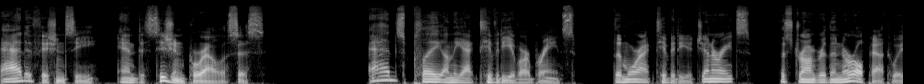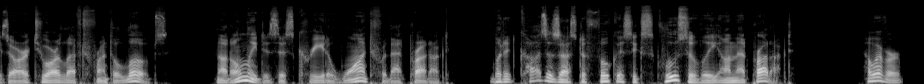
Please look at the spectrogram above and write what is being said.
Ad efficiency and decision paralysis. Ads play on the activity of our brains. The more activity it generates, the stronger the neural pathways are to our left frontal lobes. Not only does this create a want for that product, but it causes us to focus exclusively on that product. However,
